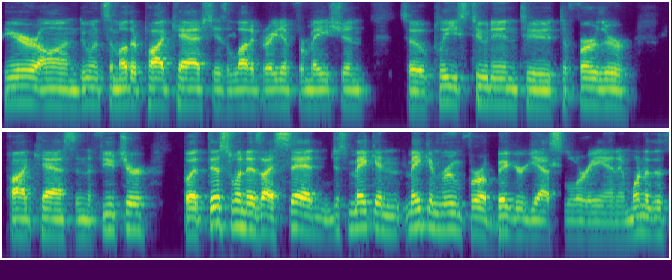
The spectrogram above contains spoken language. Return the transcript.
here on doing some other podcasts. She has a lot of great information. So please tune in to to further podcasts in the future. But this one, as I said, just making making room for a bigger yes, Lorianne. And one of the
